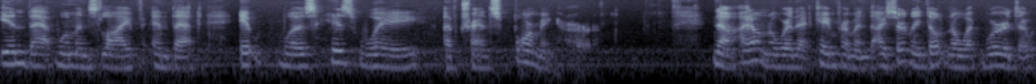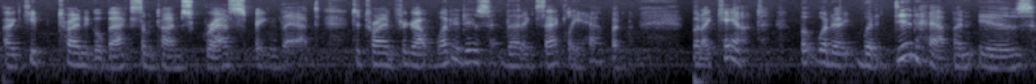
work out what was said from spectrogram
in that woman's life and that it was his way of transforming her. Now, I don't know where that came from, and I certainly don't know what words. I, I keep trying to go back sometimes, grasping that to try and figure out what it is that exactly happened. But I can't. But what, I, what did happen is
